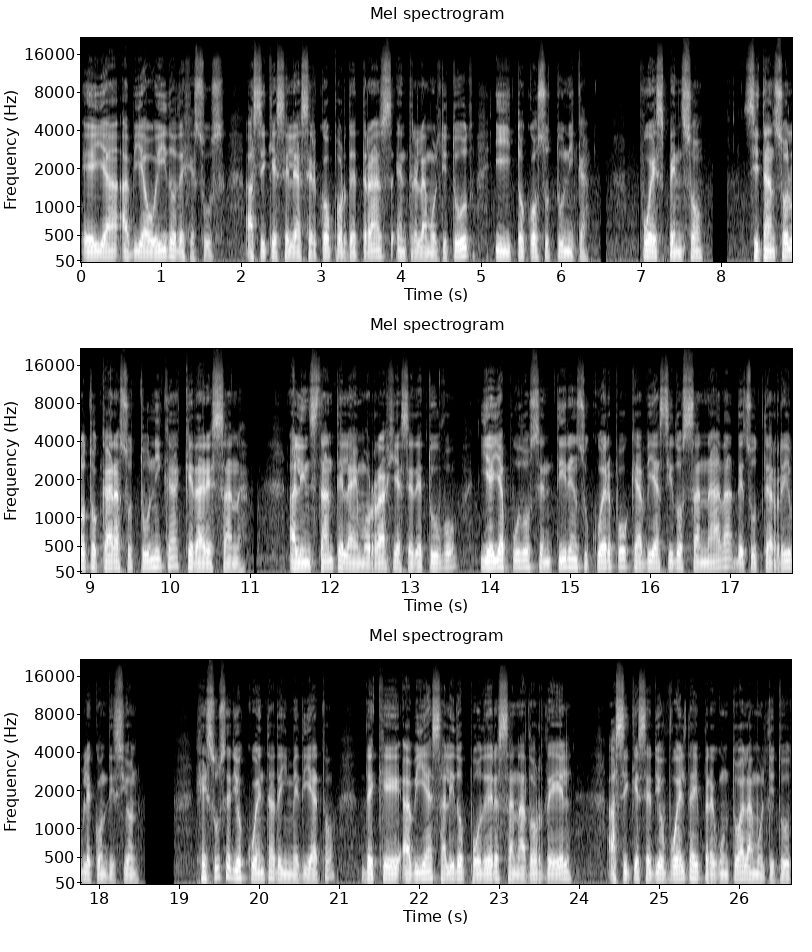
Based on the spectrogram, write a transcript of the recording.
Ella había oído de Jesús, así que se le acercó por detrás entre la multitud y tocó su túnica, pues pensó, si tan solo tocara su túnica quedaré sana. Al instante la hemorragia se detuvo y ella pudo sentir en su cuerpo que había sido sanada de su terrible condición. Jesús se dio cuenta de inmediato de que había salido poder sanador de él, así que se dio vuelta y preguntó a la multitud,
